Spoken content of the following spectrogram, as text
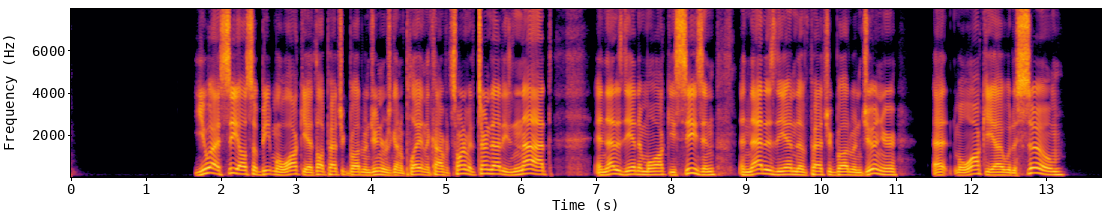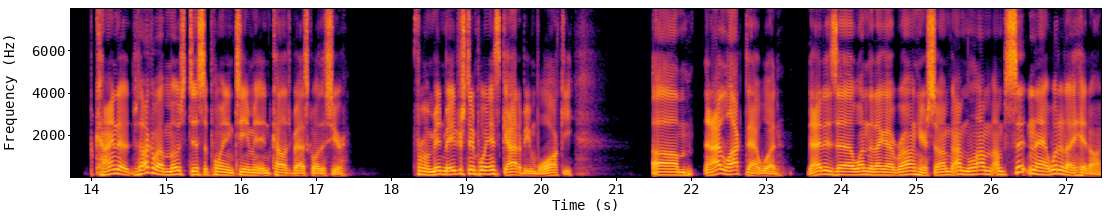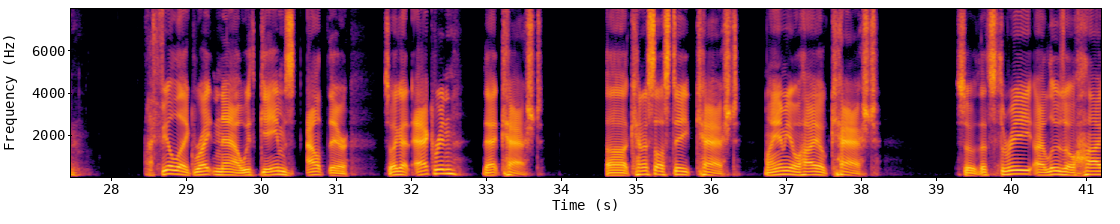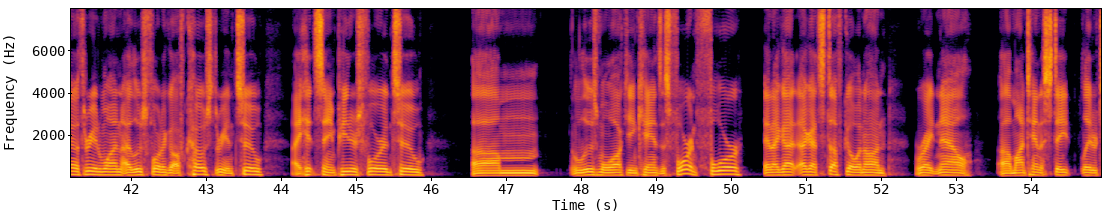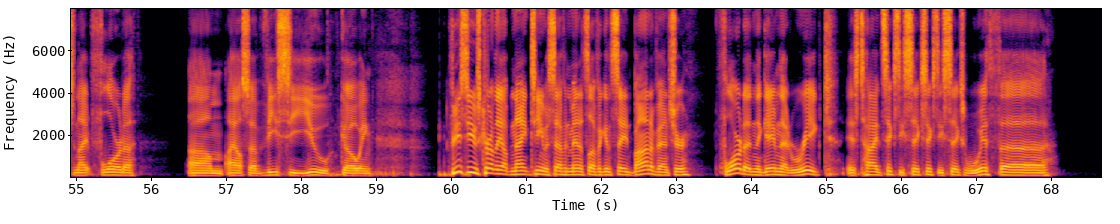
USC also beat Milwaukee. I thought Patrick Baldwin Jr. was going to play in the conference tournament. It turned out he's not, and that is the end of Milwaukee's season, and that is the end of Patrick Baldwin Jr. at Milwaukee. I would assume. Kind of talk about most disappointing team in college basketball this year from a mid-major standpoint, it's got to be Milwaukee. Um, and I locked that one. That is uh, one that I got wrong here. So I'm I'm I'm I'm sitting at what did I hit on? I feel like right now with games out there, so I got Akron that cashed, uh, Kennesaw State cashed, Miami Ohio cashed. So that's three. I lose Ohio three and one. I lose Florida Gulf Coast three and two. I hit St. Peter's four and two. Um, lose Milwaukee and Kansas four and four, and I got I got stuff going on right now. Uh, Montana State later tonight, Florida. Um, I also have VCU going. VCU is currently up 19 with seven minutes left against St. Bonaventure. Florida in the game that reeked is tied 66-66 with uh,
